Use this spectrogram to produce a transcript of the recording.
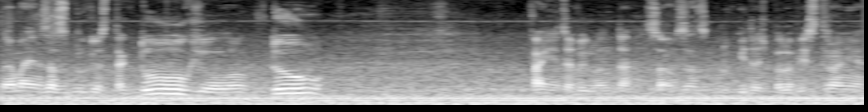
normalnie Salzburg jest tak długo w dół. Fajnie to wygląda. Co Salzburg widać po lewej stronie.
